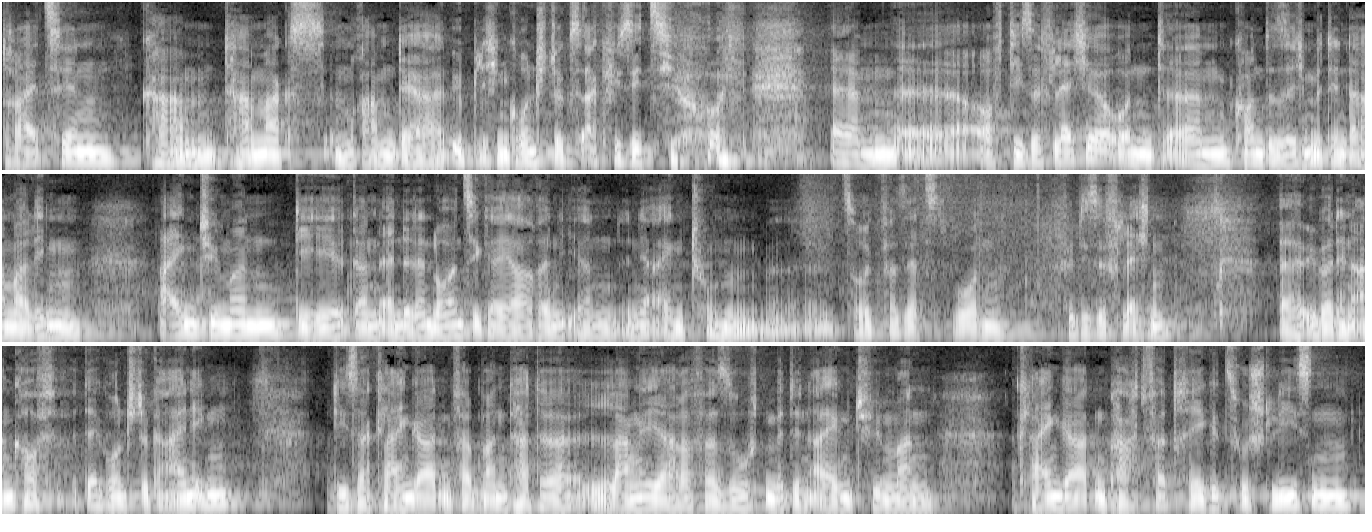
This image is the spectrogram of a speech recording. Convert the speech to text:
2013 kam Tamax im Rahmen der üblichen Grundstücksakquisition ähm, äh, auf diese Fläche und ähm, konnte sich mit den damaligen Eigentümern, die dann Ende der 90er Jahre in, ihren, in ihr Eigentum äh, zurückversetzt wurden für diese Flächen, äh, über den Ankauf der Grundstücke einigen. Dieser Kleingartenverband hatte lange Jahre versucht, mit den Eigentümern Kleingartenpachtverträge zu schließen.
